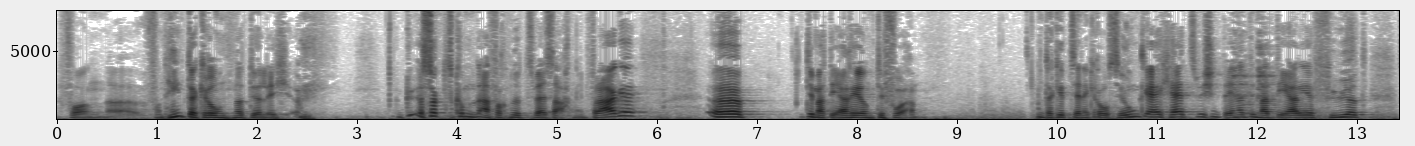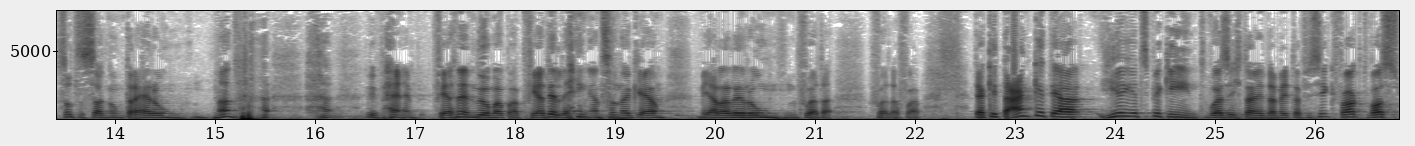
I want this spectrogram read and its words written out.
von, äh, von Hintergrund natürlich. Er sagt, es kommen einfach nur zwei Sachen in Frage, äh, die Materie und die Form. Und da gibt es eine große Ungleichheit zwischen denen. Die Materie führt sozusagen um drei Runden. Ne? Wie bei einem Pferd, nicht nur um ein paar Pferdelängen, sondern gleich um mehrere Runden vor der, vor der Form. Der Gedanke, der hier jetzt beginnt, wo er sich da in der Metaphysik fragt, was,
